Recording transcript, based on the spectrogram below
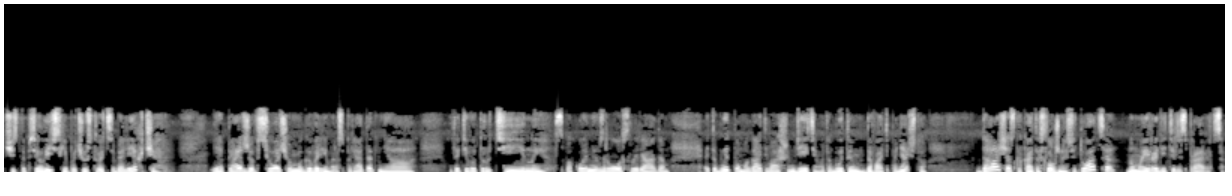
чисто психологически почувствовать себя легче. И опять же, все, о чем мы говорим, распорядок дня, вот эти вот рутины, спокойный взрослый рядом, это будет помогать вашим детям, это будет им давать понять, что да, сейчас какая-то сложная ситуация, но мои родители справятся.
